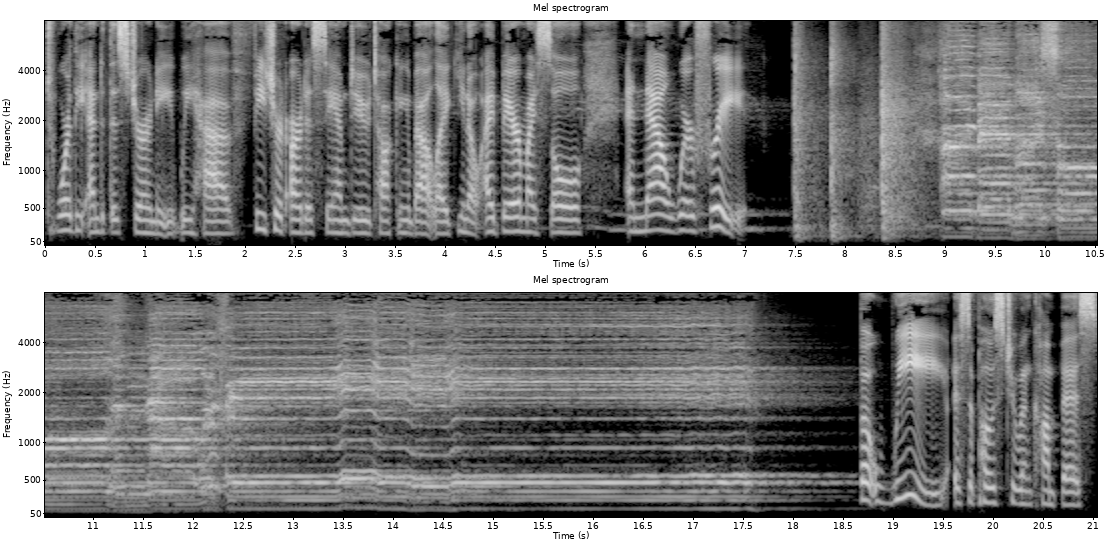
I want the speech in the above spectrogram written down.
toward the end of this journey, we have featured artist Sam Dew talking about, like, you know, I bare my soul and now we're free. But we is supposed to encompass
